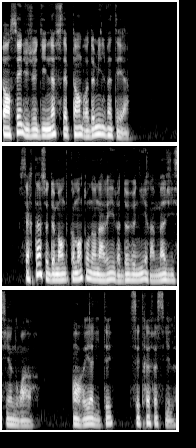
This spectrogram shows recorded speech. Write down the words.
Pensée du jeudi 9 septembre 2021 Certains se demandent comment on en arrive à devenir un magicien noir. En réalité, c'est très facile.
